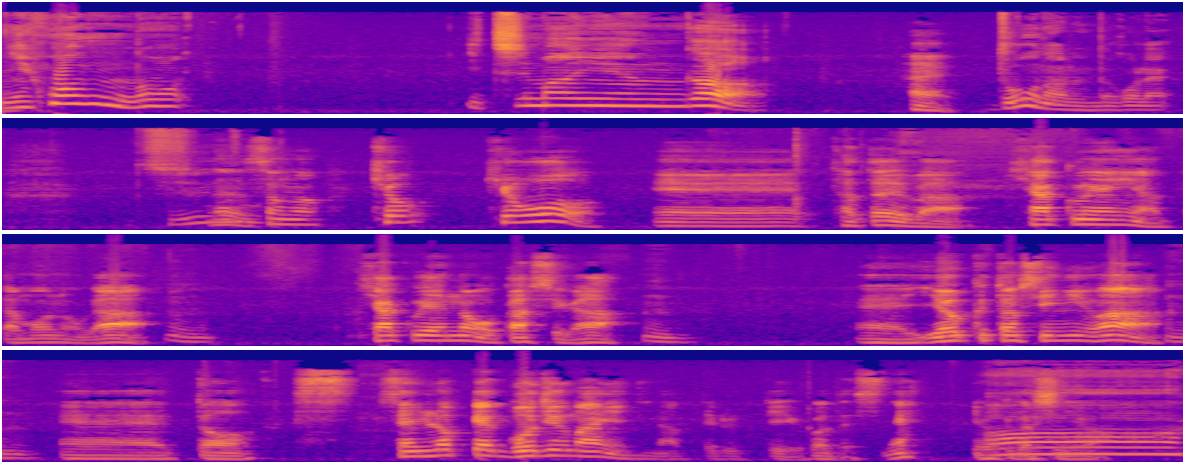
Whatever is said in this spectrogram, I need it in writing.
日本の1万円がはい。どうなるんだ、これ？だから10その、今日、今日、えー、例えば、100円やったものが、うん、100円のお菓子が、うん、えー、翌年には、うん。えーっと、1650万円になってるっていうことですね。翌年には。ああ、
